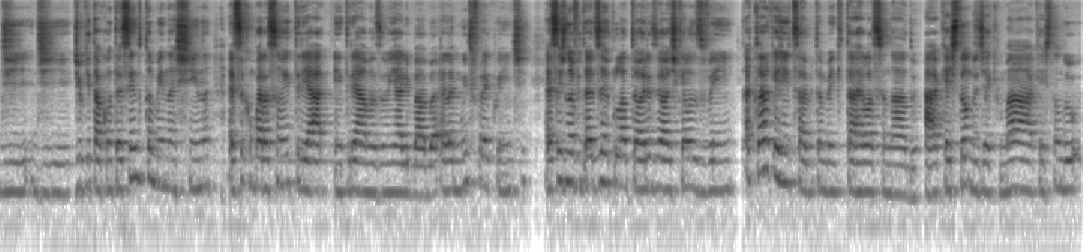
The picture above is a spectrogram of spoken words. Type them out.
de, de, de o que tá acontecendo também na China. É essa comparação entre a, entre a Amazon e a Alibaba, ela é muito frequente. Essas novidades regulatórias, eu acho que elas vêm... É claro que a gente sabe também que está relacionado à questão do Jack Ma, a questão do,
